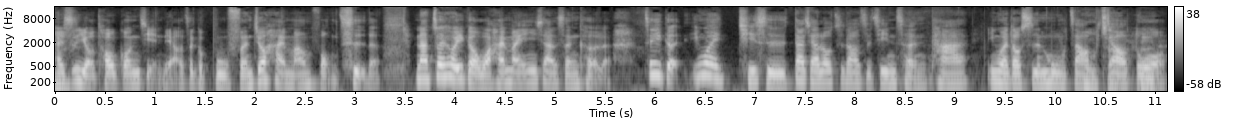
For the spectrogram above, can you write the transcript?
还是有偷工减料？这个部分就还蛮讽刺的。那最后一个我还蛮印象深刻的，这个因为其实大家都知道紫禁城它因为都是木造比较多，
